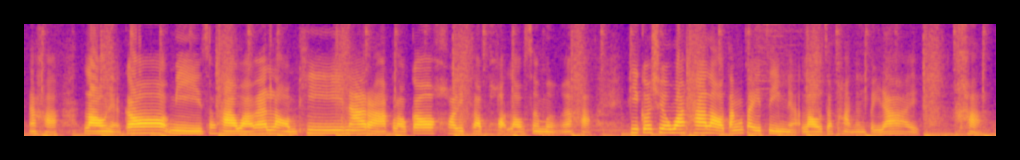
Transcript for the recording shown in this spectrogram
นะคะ เราเนี่ยก็มีสภาวะแวดล้อมที่น่ารักแล้วก็คอยซัพพอร์ตเราเสมอะค่ะ พี่ก็เชื่อว่าถ้าเราตั้งใจจริงเนี่ยเราจะผ่านมันไปได้ค่ะ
